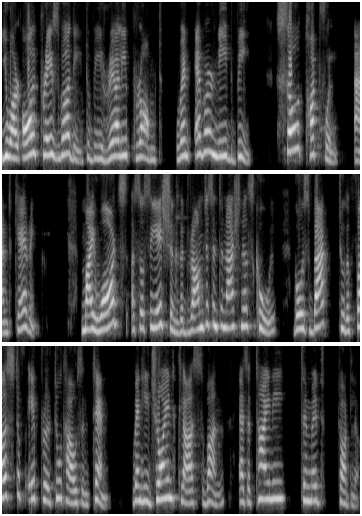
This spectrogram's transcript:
You are all praiseworthy to be really prompt whenever need be, so thoughtful and caring. My ward's association with Ramjas International School goes back to the 1st of April 2010 when he joined class 1 as a tiny, timid toddler.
